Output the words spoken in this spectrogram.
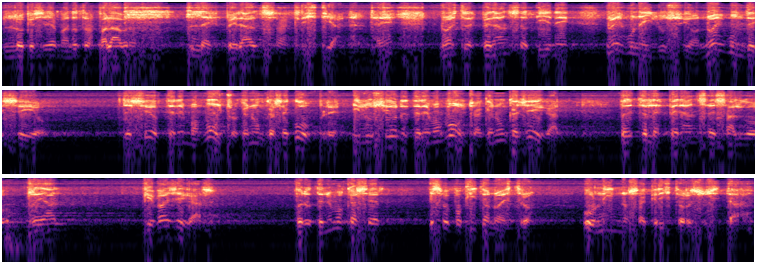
lo que se llama en otras palabras la esperanza cristiana. ¿eh? Nuestra esperanza tiene, no es una ilusión, no es un deseo. Deseos tenemos muchos que nunca se cumplen, ilusiones tenemos muchas que nunca llegan, pero esto la esperanza es algo real que va a llegar, pero tenemos que hacer eso poquito nuestro, unirnos a Cristo resucitado.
